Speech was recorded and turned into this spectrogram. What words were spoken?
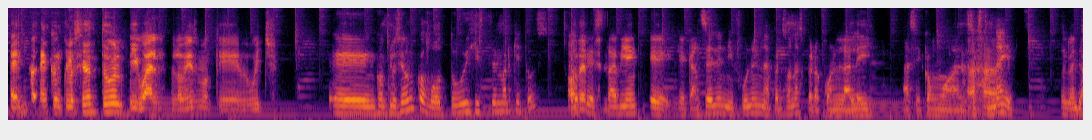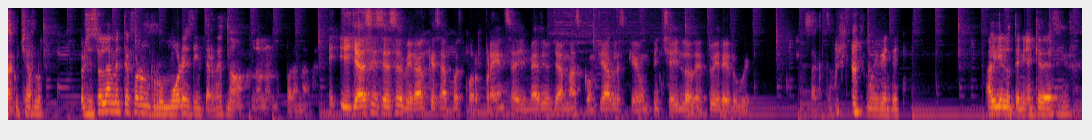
en conclusión, tú igual, lo mismo que Witch. Eh, en conclusión, como tú dijiste, Marquitos, creo que está bien que, que cancelen y funen a personas, pero con la ley, así como al Ajá. 69. Deben de escucharlo. Pero si solamente fueron rumores de internet, no, no, no, no, para nada. Y y ya si se hace viral que sea pues por prensa y medios ya más confiables que un pinche hilo de Twitter, güey. Exacto. Muy bien dicho. Alguien lo tenía que decir.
